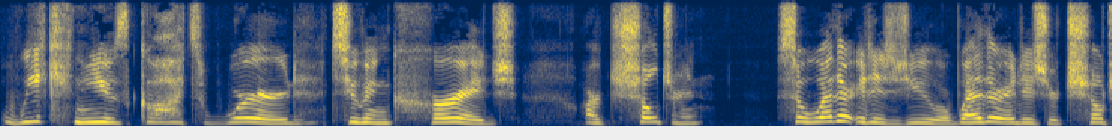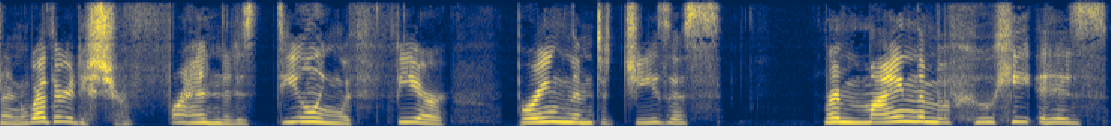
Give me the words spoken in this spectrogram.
we can use God's word to encourage our children. So, whether it is you or whether it is your children, whether it is your friend that is dealing with fear, bring them to Jesus. Remind them of who He is.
